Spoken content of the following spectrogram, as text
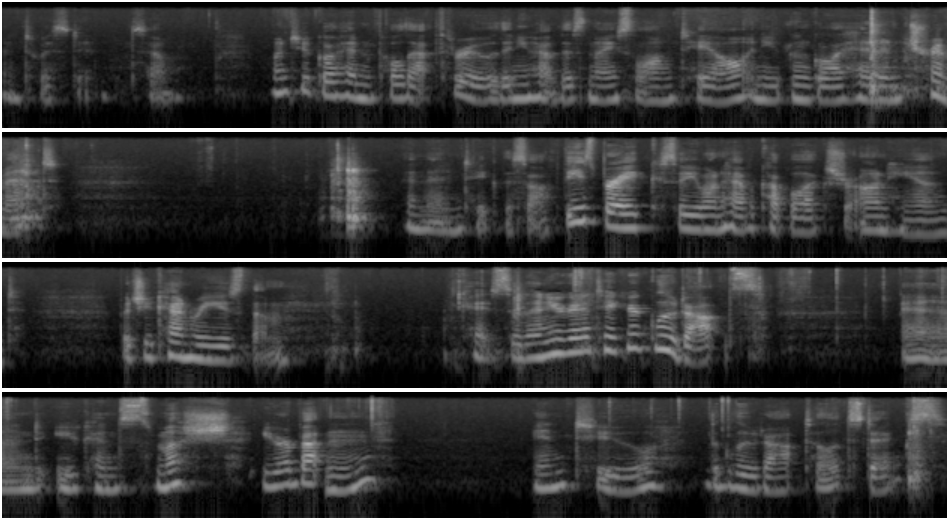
and twisted. So once you go ahead and pull that through, then you have this nice long tail and you can go ahead and trim it and then take this off. These break, so you want to have a couple extra on hand, but you can reuse them. Okay, so then you're going to take your glue dots and you can smush your button into the glue dot till it sticks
